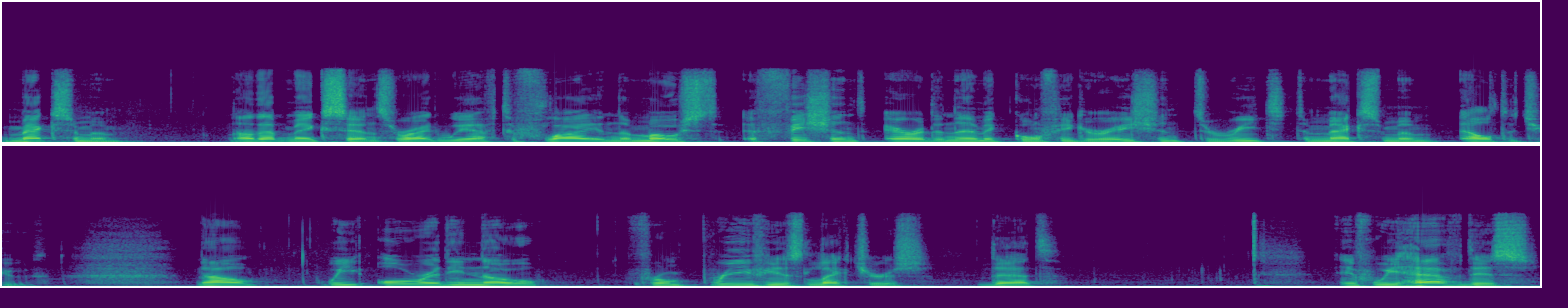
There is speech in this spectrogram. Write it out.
maximum. Now that makes sense, right? We have to fly in the most efficient aerodynamic configuration to reach the maximum altitude. Now, we already know from previous lectures that if we have this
